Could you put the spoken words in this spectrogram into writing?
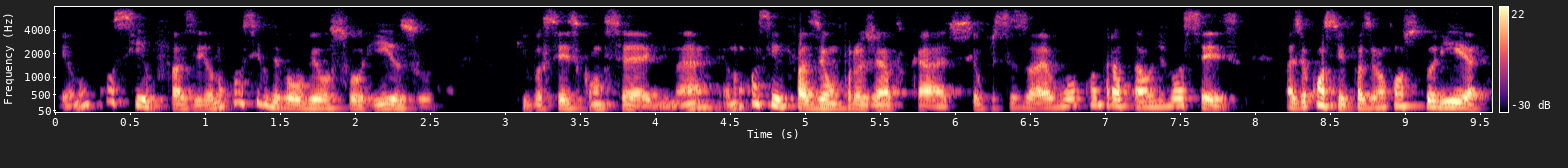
Eu não consigo fazer, eu não consigo devolver o sorriso que vocês conseguem, né? Eu não consigo fazer um projeto CAD. Se eu precisar, eu vou contratar um de vocês. Mas eu consigo fazer uma consultoria.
